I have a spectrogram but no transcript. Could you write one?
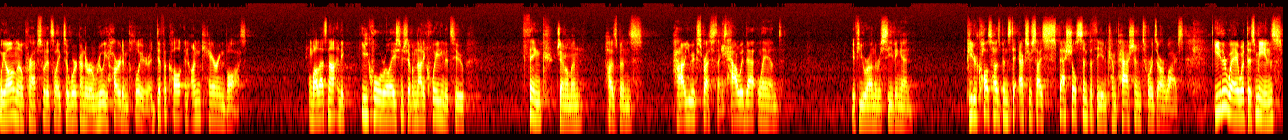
We all know perhaps what it's like to work under a really hard employer, a difficult and uncaring boss. And while that's not an equal relationship, I'm not equating the two. Think, gentlemen, husbands, how you express things. How would that land if you were on the receiving end? Peter calls husbands to exercise special sympathy and compassion towards our wives. Either way, what this means,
